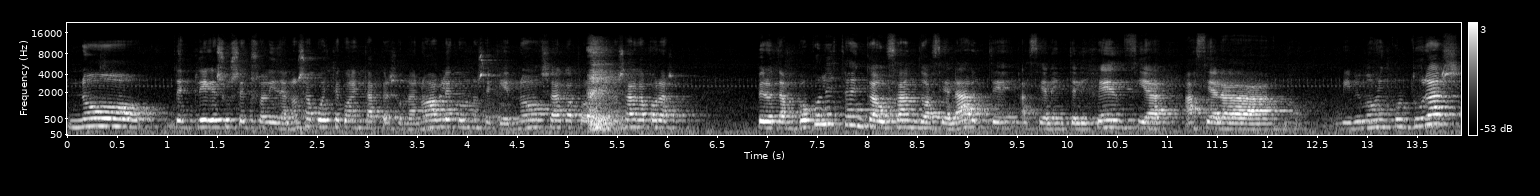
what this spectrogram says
no despliegue su sexualidad, no se acueste con estas personas, no hable con no sé quién, no salga por ahí, no salga por pero tampoco le está encauzando hacia el arte, hacia la inteligencia, hacia la... Vivimos en culturas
